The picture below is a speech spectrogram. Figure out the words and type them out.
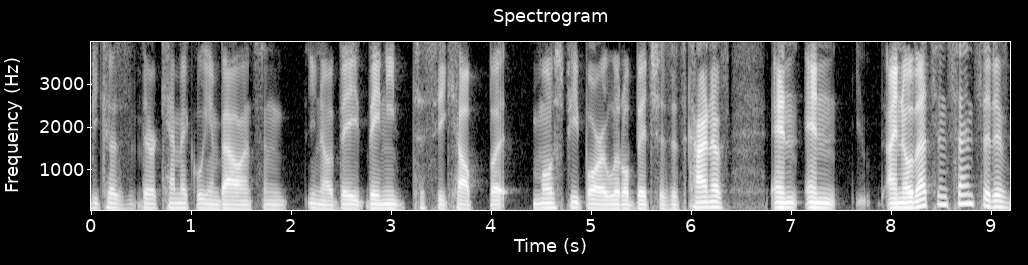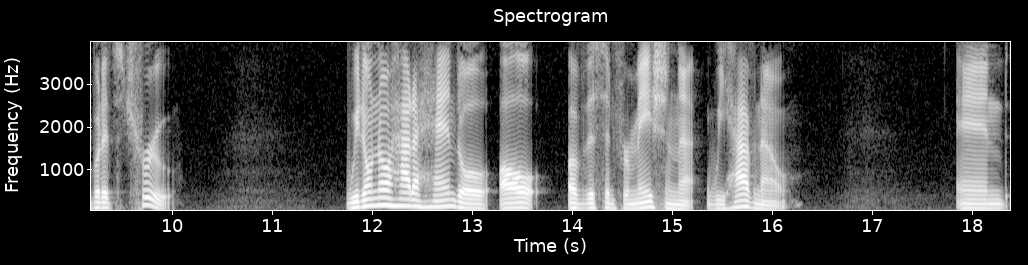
because they're chemically imbalanced and you know they they need to seek help but most people are little bitches it's kind of and and i know that's insensitive but it's true we don't know how to handle all of this information that we have now. And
